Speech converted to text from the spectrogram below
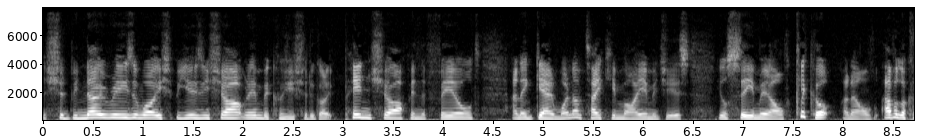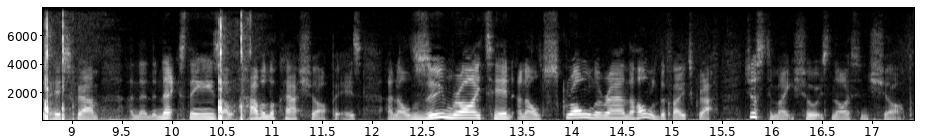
There should be no reason why you should be using sharpening because you should have got it pin sharp in the field. And again, when I'm taking my images, you'll see me. I'll click up and I'll have a look at the histogram. And then the next thing is I'll have a look how sharp it is. And I'll zoom right in and I'll scroll around the whole of the photograph just to make sure it's nice and sharp.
